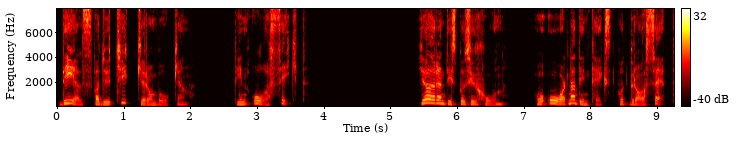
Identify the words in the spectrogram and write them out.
Dels vad du tycker om boken. Din åsikt. Gör en disposition och ordna din text på ett bra sätt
